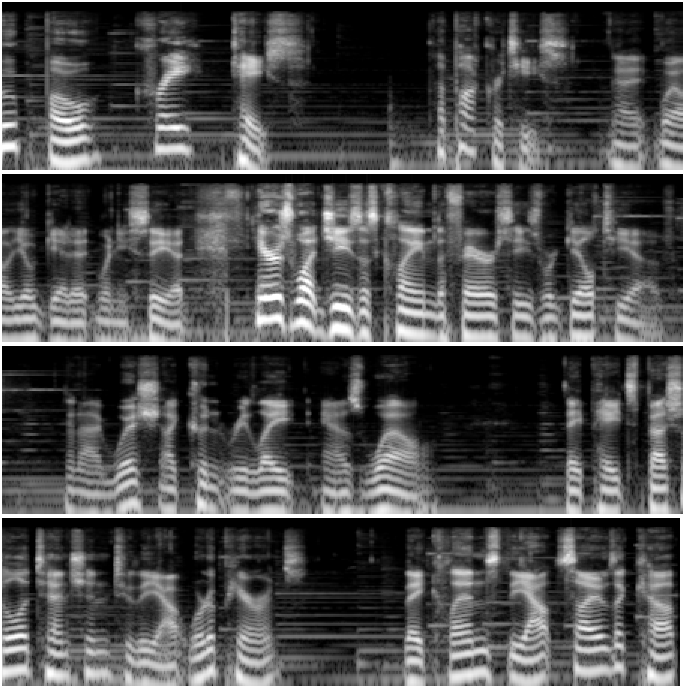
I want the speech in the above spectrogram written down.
hypocrates. Hippocrates. Uh, well, you'll get it when you see it. Here's what Jesus claimed the Pharisees were guilty of, and I wish I couldn't relate as well. They paid special attention to the outward appearance. They cleansed the outside of the cup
